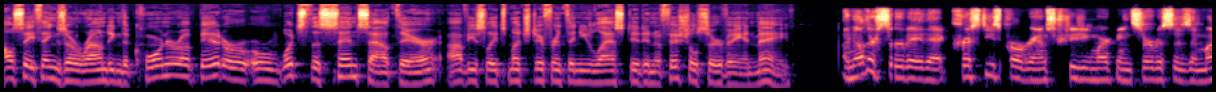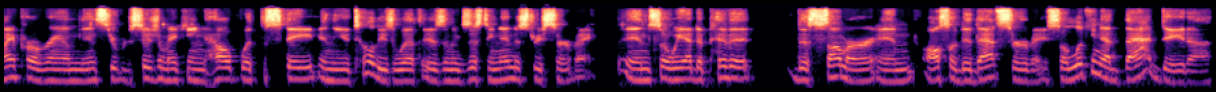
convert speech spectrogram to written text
I'll say things are rounding the corner a bit, or, or what's the sense out there? Obviously, it's much different than you last did an official survey in May. Another survey that Christy's program, Strategic Marketing Services, and my program, the Institute for Decision Making, help with the state and the utilities with is an existing industry survey. And so we had to pivot this summer and also did that survey. So looking at that data,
